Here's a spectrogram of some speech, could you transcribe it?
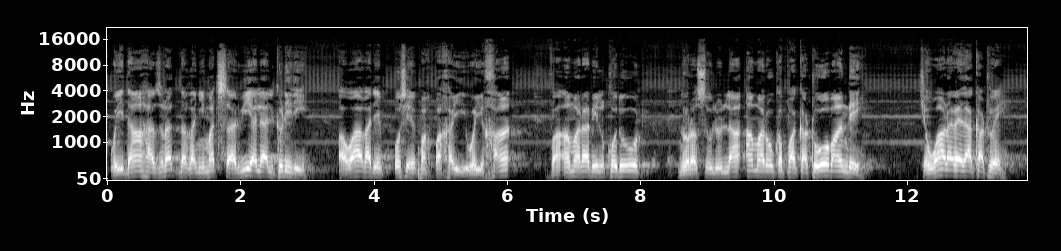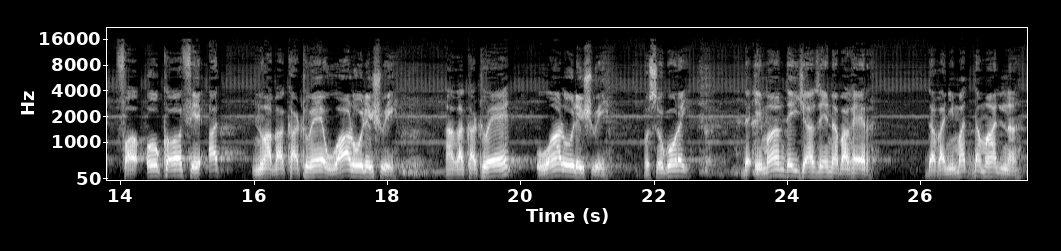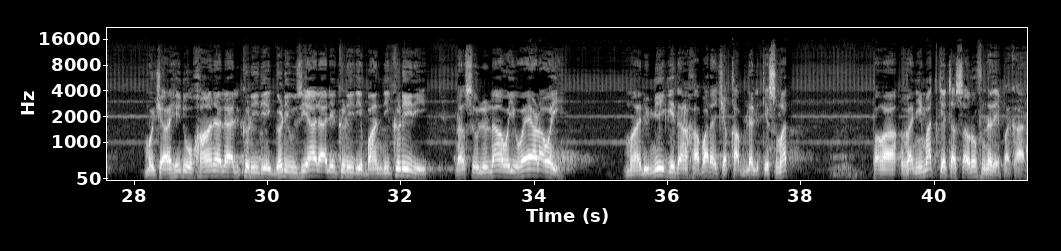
وی دا حضرت د غنیمت ساروی حلال کړی دی او هغه دی اوس یې پخپخوي وایي ښه فامر بالقدور نو رسول الله امر وکړه په کټو باندې چې واړوی دا کټوی فاکفئت نو هغه کټوی واړولې شوې هغه کټوی واړولې شوې اوس وګورئ د امام د اجازې نه بغیر د غنیمت د مال نه مجاهد اوخان حلال کړي دي ګړي وزي حلالې کړي دي باندې کړي دي رسول الله وی ویړوي معلومیږي دا خبره چې قبل القسمت په غنیمت کې تصرف نه دی پکار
